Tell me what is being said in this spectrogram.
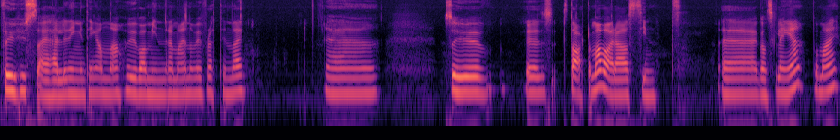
For hun huska jo heller ingenting annet. Hun var mindre enn meg når vi flyttet inn der. Eh, så hun eh, starta med å være sint eh, ganske lenge på meg.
